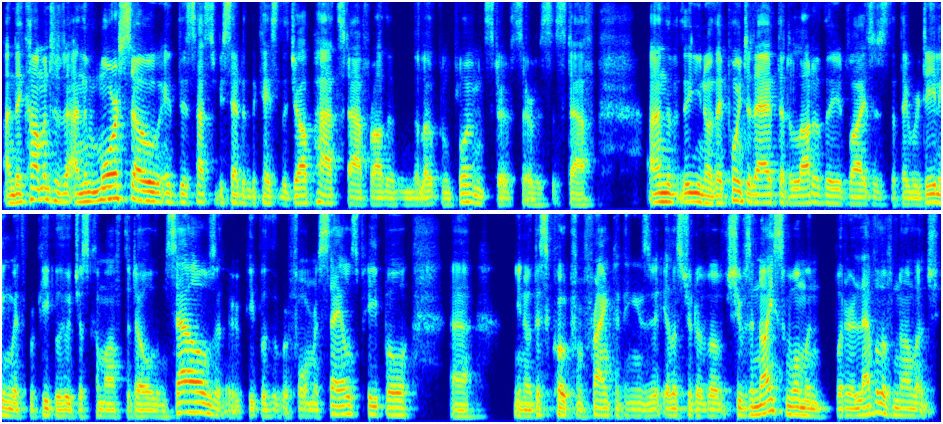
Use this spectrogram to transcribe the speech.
And they commented, and more so, this has to be said in the case of the JobPath staff rather than the local employment services staff. And the, you know they pointed out that a lot of the advisors that they were dealing with were people who had just come off the dole themselves, or they were people who were former salespeople. Uh, you know, this quote from Frank, I think, is illustrative of she was a nice woman, but her level of knowledge,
